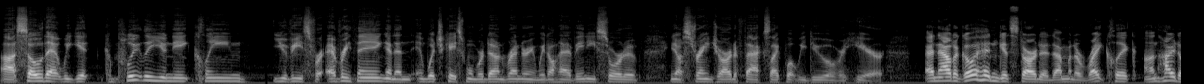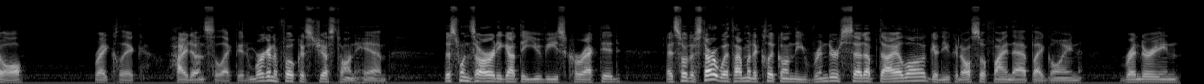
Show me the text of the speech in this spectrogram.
uh, so that we get completely unique, clean UVs for everything. And in, in which case, when we're done rendering, we don't have any sort of, you know, strange artifacts like what we do over here. And now to go ahead and get started, I'm going to right click, unhide all, right click, hide unselected. And we're going to focus just on him. This one's already got the UVs corrected. And so to start with, I'm going to click on the render setup dialog, and you can also find that by going rendering,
